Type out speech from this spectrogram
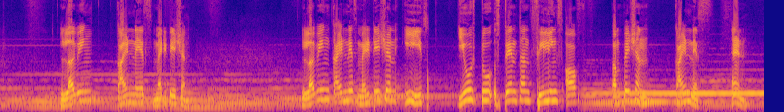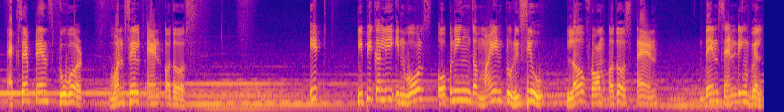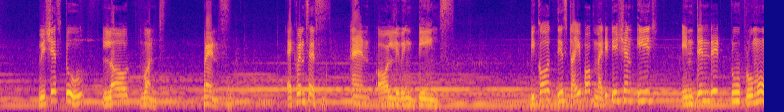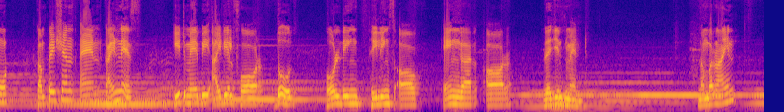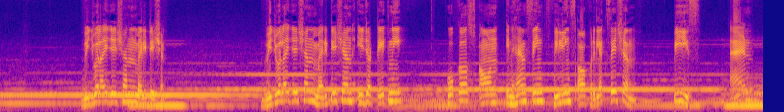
Loving Kindness Meditation. Loving kindness meditation is used to strengthen feelings of compassion, kindness, and acceptance toward oneself and others. It typically involves opening the mind to receive love from others and then sending well wishes to loved ones, friends, acquaintances, and all living beings. Because this type of meditation is intended to promote compassion and kindness, it may be ideal for those holding feelings of anger or resentment. Number 9 Visualization Meditation. Visualization meditation is a technique focused on enhancing feelings of relaxation peace and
